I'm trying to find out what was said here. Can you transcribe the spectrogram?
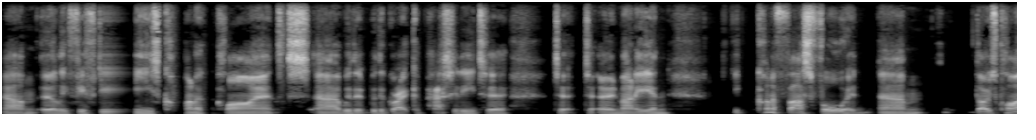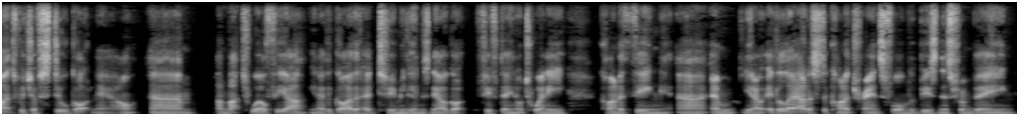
um, early 50s kind of clients uh, with a with a great capacity to to to earn money and you kind of fast forward, um, those clients which I've still got now um, are much wealthier. You know, the guy that had two millions now got 15 or 20 kind of thing. Uh, and, you know, it allowed us to kind of transform the business from being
